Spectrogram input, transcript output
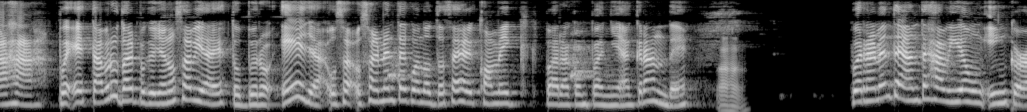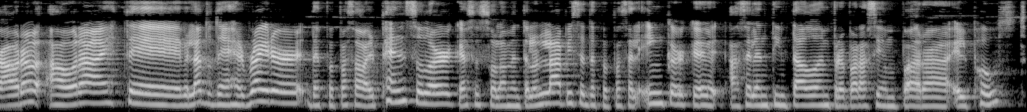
Ajá, pues está brutal porque yo no sabía esto, pero ella, o sea, usualmente cuando tú haces el cómic para compañía grande, Ajá. Pues realmente antes había un inker, ahora, ahora este, ¿verdad? Tú tienes el writer, después pasaba el penciler, que hace solamente los lápices, después pasa el inker, que hace el entintado en preparación para el post.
